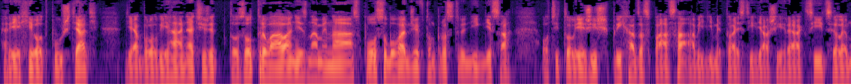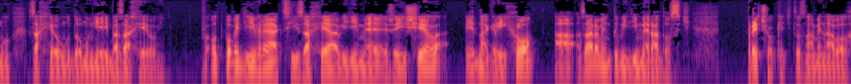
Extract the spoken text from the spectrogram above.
hriechy odpúšťať, diabolo vyháňať. Čiže to zotrvávanie znamená spôsobovať, že v tom prostredí, kde sa ocitol Ježiš, prichádza spása a vidíme to aj z tých ďalších reakcií celému Zachejovmu domu, nie iba Zachejovi. V odpovedi v reakcii Zachea vidíme, že išiel jednak rýchlo a zároveň tu vidíme radosť. Prečo, keď to znamenalo eh,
